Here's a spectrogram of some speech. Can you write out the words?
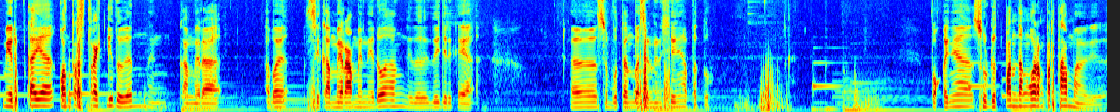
Mirip kayak Counter Strike gitu kan yang kamera apa si kameramennya doang gitu. Dia jadi kayak uh, sebutan bahasa Indonesia nya apa tuh? Pokoknya sudut pandang orang pertama gitu.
